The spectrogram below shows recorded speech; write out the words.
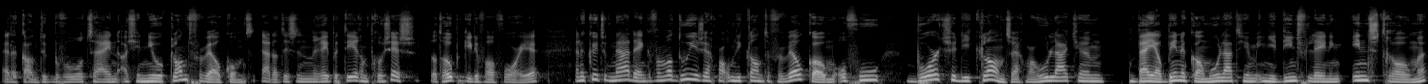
En dat kan natuurlijk bijvoorbeeld zijn als je een nieuwe klant verwelkomt. Ja, dat is een repeterend proces. Dat hoop ik in ieder geval voor je. En dan kun je natuurlijk nadenken van wat doe je zeg maar om die klant te verwelkomen? Of hoe boord je die klant zeg maar? Hoe laat je hem bij jou binnenkomen? Hoe laat je hem in je dienstverlening instromen?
